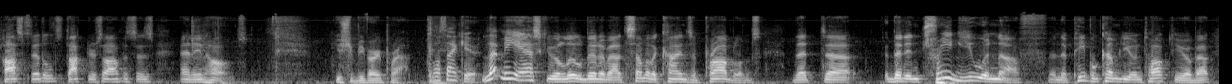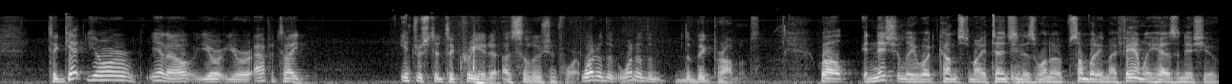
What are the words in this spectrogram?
Hospitals, doctors' offices, and in homes. You should be very proud. Well, thank you. Let me ask you a little bit about some of the kinds of problems that uh, that intrigue you enough and that people come to you and talk to you about to get your, you know, your, your appetite interested to create a, a solution for it? What are the, what are the, the big problems? Well, initially what comes to my attention is when a, somebody in my family has an issue.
